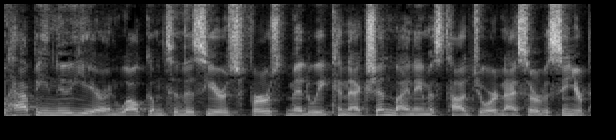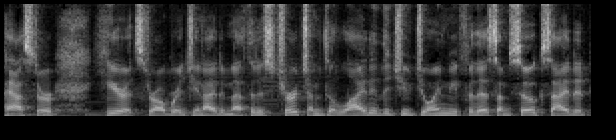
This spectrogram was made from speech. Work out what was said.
Happy New Year, and welcome to this year's first midweek connection. My name is Todd Jordan. I serve as senior pastor here at Strawbridge United Methodist Church. I'm delighted that you've joined me for this. I'm so excited.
